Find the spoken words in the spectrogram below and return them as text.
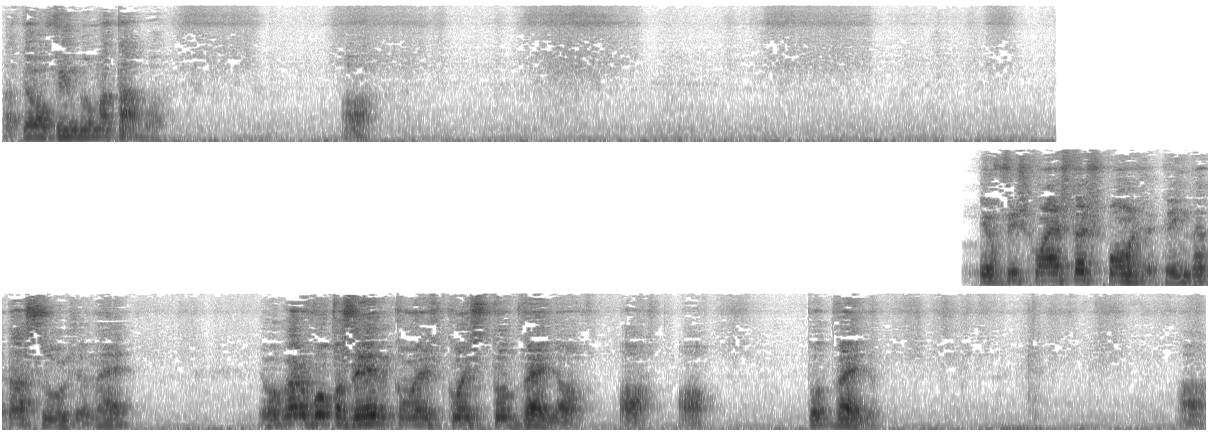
até o fim de uma tábua. Ó. eu fiz com esta esponja, que ainda está suja, né? Eu agora vou fazer com este coisa todo velho, ó. Ó, ó. Todo velho. Ó.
